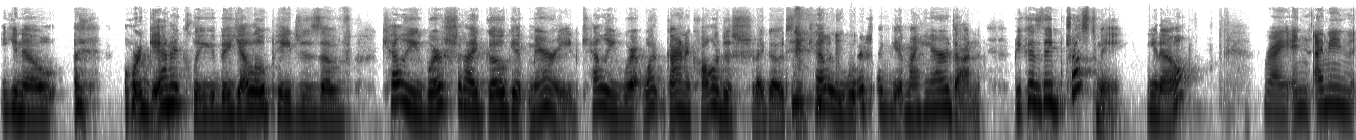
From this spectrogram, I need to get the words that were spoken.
you know, organically the yellow pages of Kelley, where should I go get married? Kelley, where what gynecologist should I go to? Kelley, where should I get my hair done? Because they trust me, you know? Right. And I mean,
